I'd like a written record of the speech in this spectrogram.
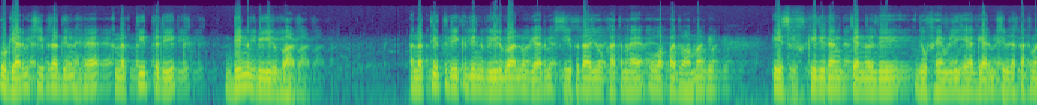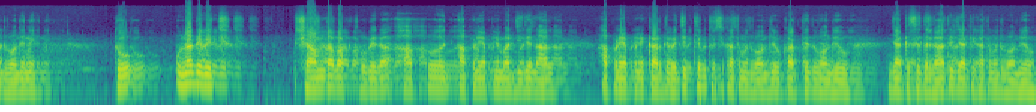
ਉਹ 11ਵੀਂ ਸ਼ਰੀਫ ਦਾ ਦਿਨ ਹੈ 29 ਤਰੀਕ, ਦਿਨ ਵੀਰਵਾਰ। 29 ਤਰੀਕ ਦਿਨ ਵੀਰਵਾਰ ਨੂੰ 11ਵੀਂ ਸ਼ਰੀਫ ਦਾ ਜੋ ਖਤਮ ਹੈ, ਉਹ ਆਪਾਂ ਦਵਾਵਾਂਗੇ। ਇਸ ਫਕੀਰੀ ਰੰਗ ਚੈਨਲ ਦੇ ਜੋ ਫੈਮਿਲੀ ਹੈ 11ਵੀਂ ਸ਼ਰੀਫ ਦਾ ਖਤਮ ਦਵਾਉਂਦੇ ਨੇ। ਤੋ ਉਹਨਾਂ ਦੇ ਵਿੱਚ ਸ਼ਾਮ ਦਾ ਵਕਤ ਹੋਵੇਗਾ। ਆਪ ਆਪਣੇ ਆਪਣੀ ਮਰਜ਼ੀ ਦੇ ਨਾਲ ਆਪਣੇ ਆਪਣੇ ਘਰ ਦੇ ਵਿੱਚ ਜਿੱਥੇ ਵੀ ਤੁਸੀਂ ਖਤਮ ਦਵਾਉਂਦੇ ਹੋ, ਘਰ ਤੇ ਦਵਾਉਂਦੇ ਹੋ ਜਾਂ ਕਿਸੇ ਦਰਗਾਹ ਤੇ ਜਾ ਕੇ ਖਤਮ ਦਵਾਉਂਦੇ ਹੋ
